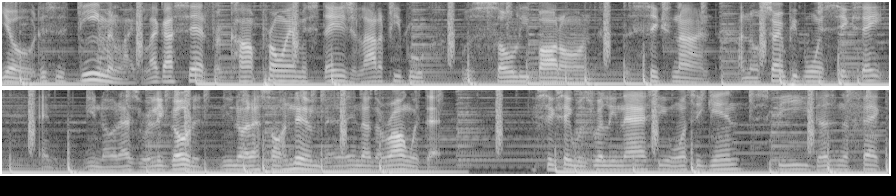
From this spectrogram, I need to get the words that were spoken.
yo, this is demon like. Like I said, for comp pro am and stage, a lot of people was solely bought on the six nine. I know certain people went six eight, and you know that's really goaded. You know that's on them, man. Ain't nothing wrong with that. Six eight was really nasty. Once again, speed doesn't affect,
